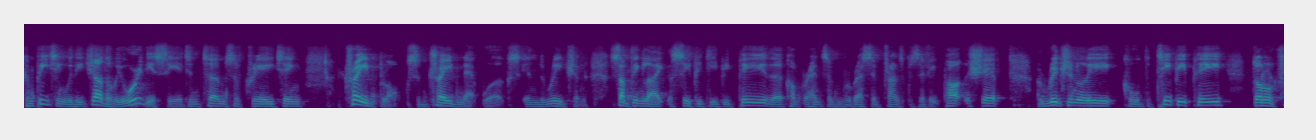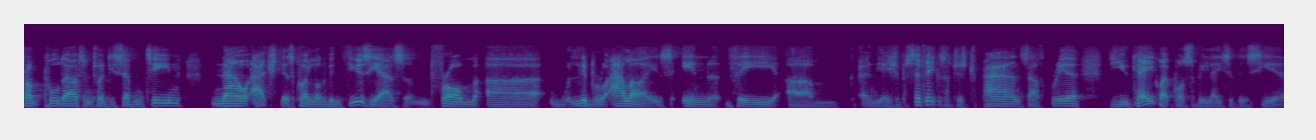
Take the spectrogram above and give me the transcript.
competing with each other. We already see it in terms of creating trade blocs and trade networks in the region. Something like the CPTPP, the Comprehensive and Progressive Trans-Pacific Partnership, originally called the TPP. Donald Trump pulled out in 2017. Now, actually, there's quite a lot of enthusiasm from uh, liberal allies in the um, in the Asia Pacific, such as Japan, South Korea, the UK, quite possibly later this year,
